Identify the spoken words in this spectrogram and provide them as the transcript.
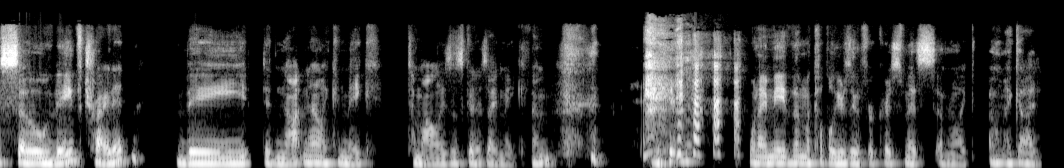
So they've tried it. They did not know I can make tamales as good as I make them. when I made them a couple years ago for Christmas, and they're like, "Oh my god,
